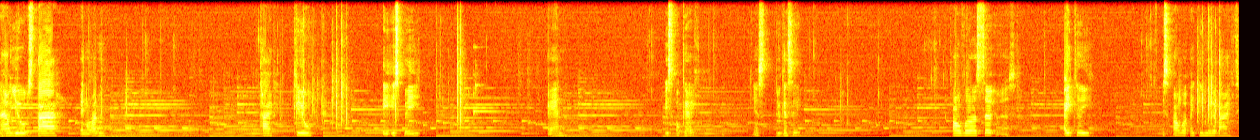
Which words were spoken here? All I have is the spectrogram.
Now you start and run. Type Q ESP and it's okay yes you can see. Over 80 it's over 80 megabytes.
